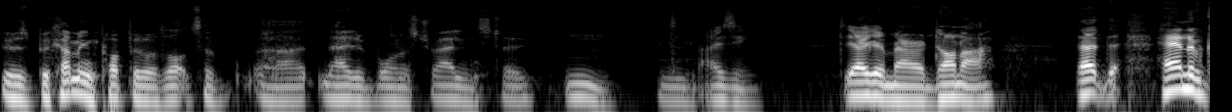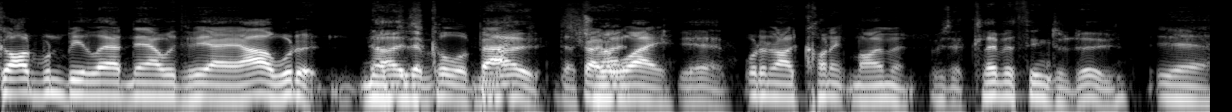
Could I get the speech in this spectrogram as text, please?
it was becoming popular with lots of uh, native-born Australians too. It's amazing. Diego Maradona. That the Hand of God wouldn't be allowed now with VAR, would it? No, they- just call it back no, that's straight right. away. Yeah. What an iconic moment. It was a clever thing to do. Yeah.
